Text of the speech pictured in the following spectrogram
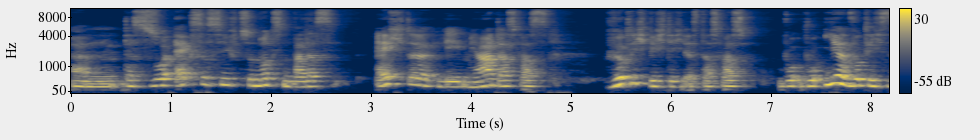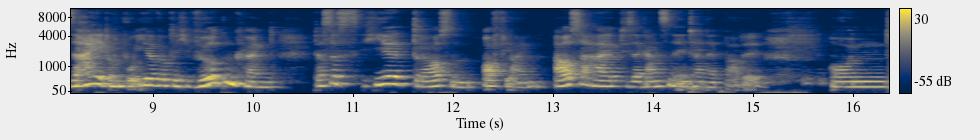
ähm, das so exzessiv zu nutzen, weil das echte Leben, ja, das, was wirklich wichtig ist, das, was, wo, wo ihr wirklich seid und wo ihr wirklich wirken könnt, das ist hier draußen, offline, außerhalb dieser ganzen Internetbubble. Und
